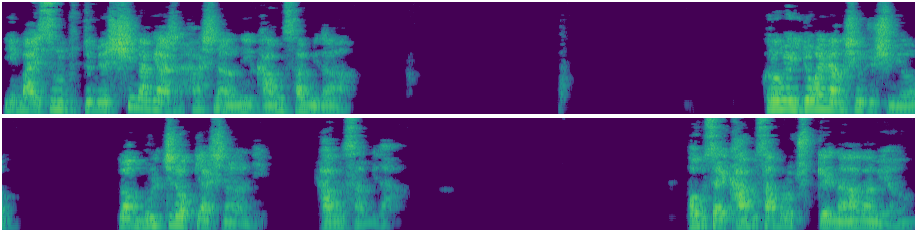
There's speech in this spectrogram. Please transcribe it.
이 말씀을 붙들며 신하게 하나님 감사합니다. 그러면 일용할 양식을 주시며 또한 물질 얻게 하신 하나님, 감사합니다. 범사에 감사함으로 죽게 나아가며,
